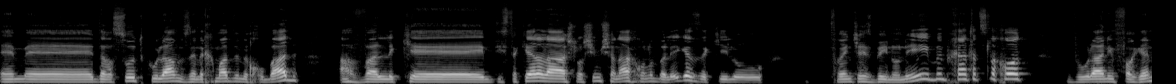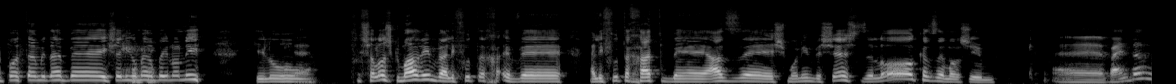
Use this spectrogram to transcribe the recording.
הם אה, דרסו את כולם, זה נחמד ומכובד, אבל כ... אם תסתכל על השלושים שנה האחרונות בליגה זה כאילו פרנצ'ייז בינוני מבחינת הצלחות, ואולי אני מפרגן פה יותר מדי כשאני אומר בינוני, כאילו... כן. שלוש גמרים ואליפות, ואליפות אחת מאז 86 אה, זה לא כזה מרשים. אה, ויינברג?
